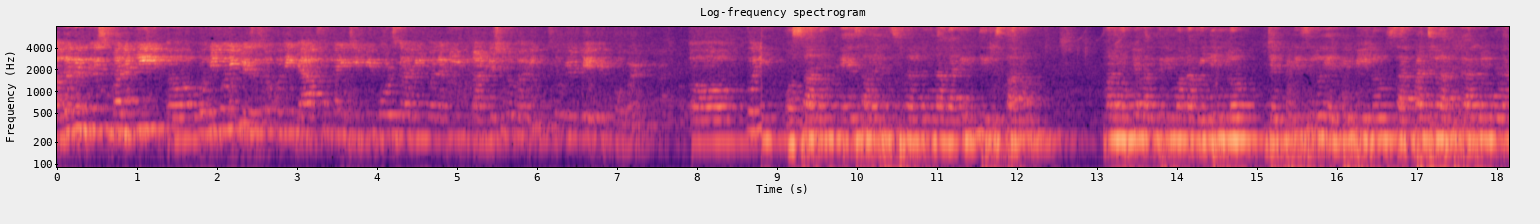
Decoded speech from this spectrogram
other than this మనకి uh, కొన్ని కొన్ని ప్లేసెస్లో కొన్ని గ్యాప్స్ ఉన్నాయి. జీపీ బోర్డ్స్ కానీ మనకి ప్లాంటేషన్లో కానీ so will take it forward కొన్ని వస్తాను. ఏ సమస్యలు ఉన్నా కానీ తీరుస్తాను. మన ముఖ్యమంత్రి మొన్న మీటింగ్లో జెడ్పీటీసీలు ఎంపీపీలు సర్పంచ్లు అధికారులు కూడా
